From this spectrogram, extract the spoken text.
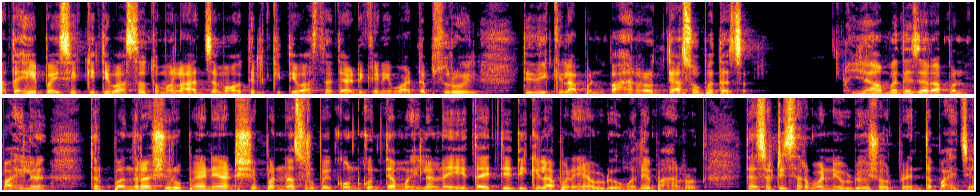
आता हे पैसे किती वाजता तुम्हाला आज जमा होतील किती वाजता त्या ठिकाणी वाटप सुरू होईल ते देखील आपण पाहणार आहोत. त्यासोबतच यामध्ये जर आपण पाहिलं तर पंधराशे रुपये आणि आठशे पन्नास रुपये कोणकोणत्या महिलांना येत आहेत ते देखील आपण या व्हिडिओमध्ये पाहणार आहोत. त्यासाठी सर्वांनी व्हिडिओ शेवटपर्यंत पाहिजे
